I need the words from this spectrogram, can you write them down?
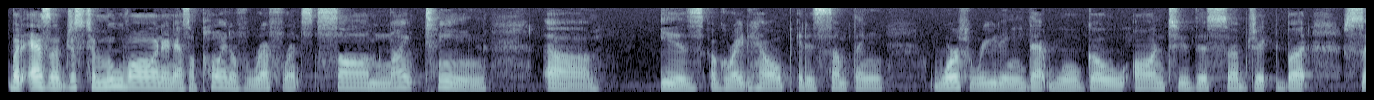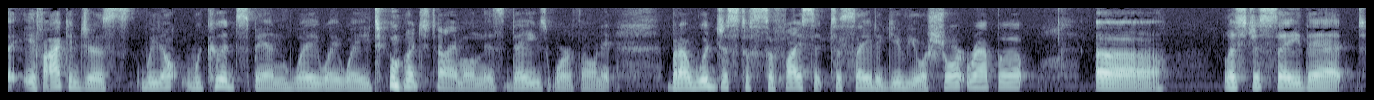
but as a just to move on and as a point of reference, Psalm 19 uh, is a great help. It is something worth reading that will go on to this subject. But if I can just, we don't, we could spend way, way, way too much time on this day's worth on it. But I would just to suffice it to say to give you a short wrap up. Uh, let's just say that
